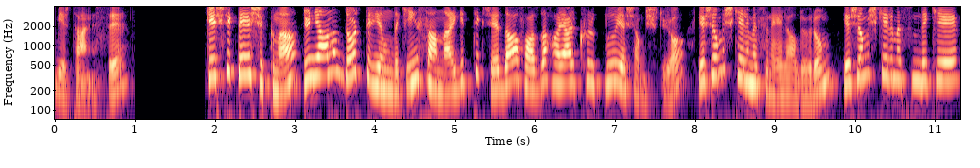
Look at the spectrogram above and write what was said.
bir tanesi. Geçtik D şıkkına. Dünyanın dört bir yanındaki insanlar gittikçe daha fazla hayal kırıklığı yaşamış diyor. Yaşamış kelimesini ele alıyorum. Yaşamış kelimesindeki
